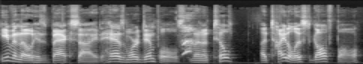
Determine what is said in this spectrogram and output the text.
Even though his backside has more dimples than a tilt a titleist golf ball,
